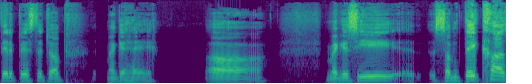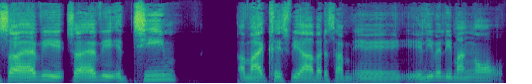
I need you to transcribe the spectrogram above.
det er det bedste job, man kan have. Og man kan sige, som dækre, så er vi, så er vi et team, og mig og Chris, vi har arbejdet sammen i, alligevel i mange år.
